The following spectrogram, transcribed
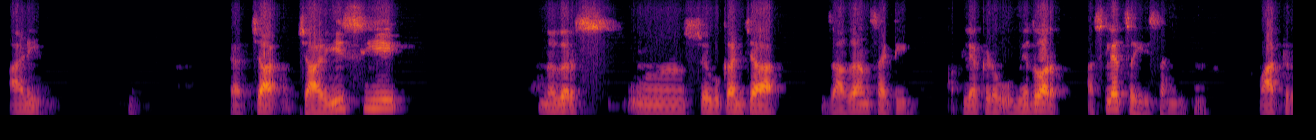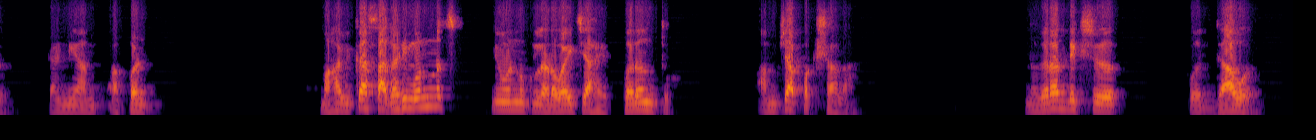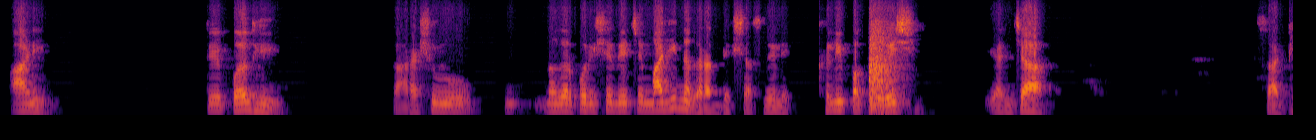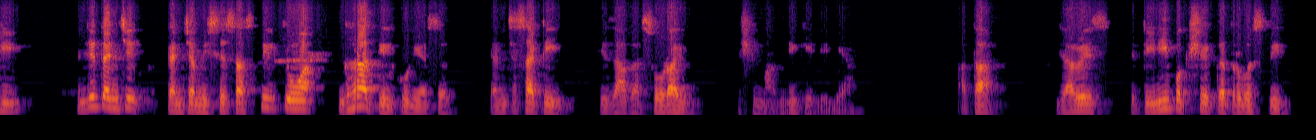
आणि त्या चा चाळीस ही नगर अं, सेवकांच्या जागांसाठी आपल्याकडे उमेदवार असल्याचंही सांगितलं. मात्र त्यांनी आपण महाविकास आघाडी म्हणूनच निवडणूक लढवायची आहे परंतु आमच्या पक्षाला नगराध्यक्ष पद द्यावं आणि ते पदही धाराशिव नगर परिषदेचे माजी नगराध्यक्ष असलेले खलिफा कुरेशी यांच्या साठी म्हणजे त्यांची त्यांच्या मिसेस असतील किंवा घरातील कोणी असेल त्यांच्यासाठी ही जागा सोडावी अशी मागणी केलेली आहे. आता ज्यावेळेस तिन्ही पक्ष एकत्र बसतील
